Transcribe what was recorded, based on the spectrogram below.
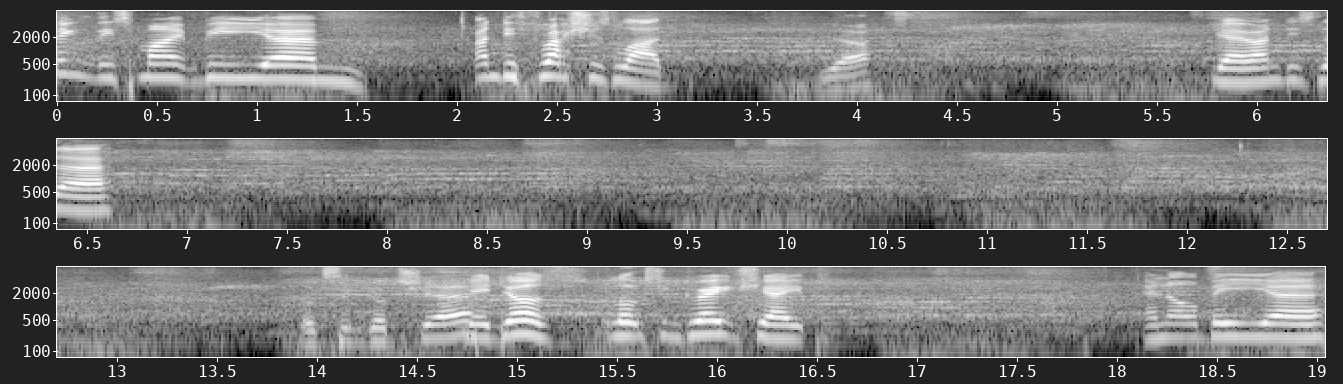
think this might be um, Andy Thrasher's lad. Yeah. Yeah, Andy's there. Looks in good shape. He does. Looks in great shape. And it'll be uh,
